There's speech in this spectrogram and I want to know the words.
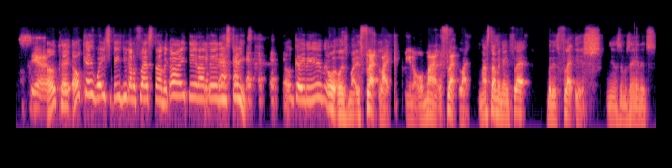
beads. Yeah. Okay. Okay. Waist beads. You got a flat stomach. All right, then out there in these streets. Okay, then. Or, or it's my it's flat like, you know, or mine is flat like. My stomach ain't flat, but it's flat-ish. You know what I'm saying? It's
